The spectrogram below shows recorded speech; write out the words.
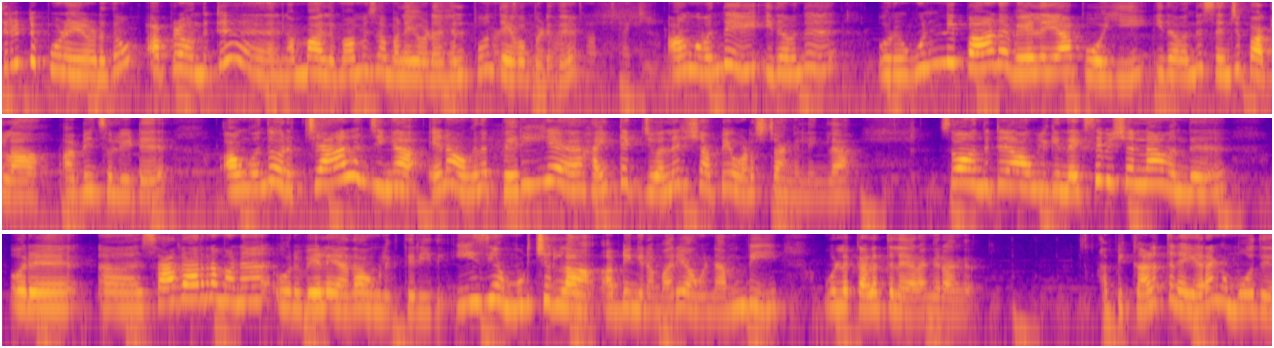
திருட்டு பூனையோடதும் அப்புறம் வந்துட்டு நம்ம மாமிசமலையோட ஹெல்ப்பும் தேவைப்படுது. அவங்க வந்து இதை வந்து ஒரு உன்னிப்பான வேலையாக போய் இதை வந்து செஞ்சு பார்க்கலாம் அப்படின்னு சொல்லிட்டு அவங்க வந்து ஒரு சேலஞ்சிங்காக ஏன்னா அவங்க வந்து பெரிய ஹைடெக் ஜுவல்லரி ஷாப்பே உடச்சிட்டாங்க இல்லைங்களா? ஸோ வந்துட்டு அவங்களுக்கு இந்த எக்ஸிபிஷன்லாம் வந்து ஒரு சாதாரணமான ஒரு வேலையாக தான் அவங்களுக்கு தெரியுது. ஈஸியாக முடிச்சிடலாம் அப்படிங்கிற மாதிரி அவங்க நம்பி உள்ள களத்தில் இறங்குறாங்க. அப்படி களத்தில் இறங்கும் போது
